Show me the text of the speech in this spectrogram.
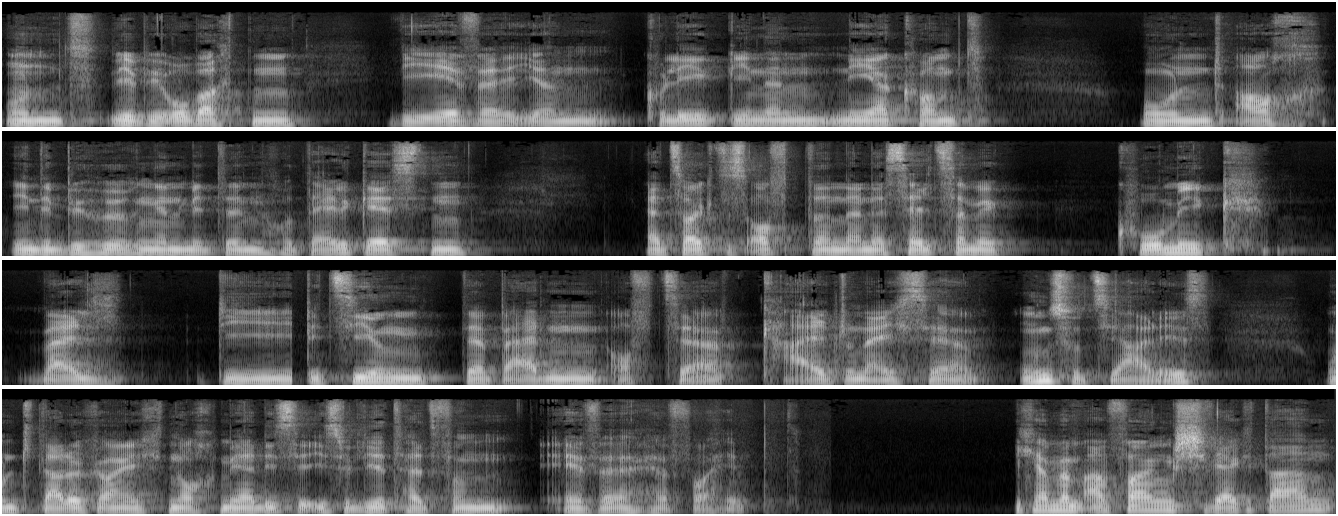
Und wir beobachten, wie Eve ihren Kolleginnen näher kommt und auch in den Berührungen mit den Hotelgästen erzeugt es oft dann eine seltsame Komik, weil die Beziehung der beiden oft sehr kalt und eigentlich sehr unsozial ist und dadurch eigentlich noch mehr diese Isoliertheit von Eve hervorhebt. Ich habe am Anfang schwer getan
